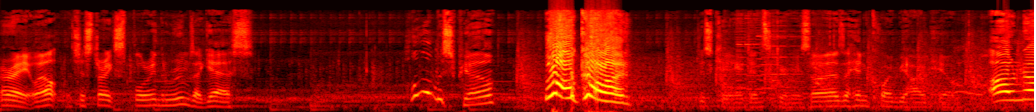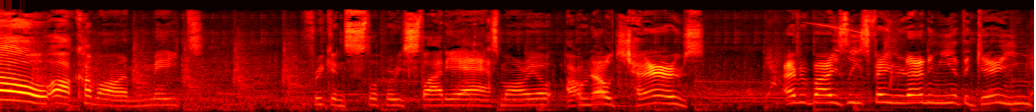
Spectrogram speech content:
Alright, well, let's just start exploring the rooms, I guess. Hello, Mr. Piano. Oh, God! Just kidding, it didn't scare me. So there's a hidden coin behind him. Oh, no! Oh, come on, mate freaking slippery, slidey ass, Mario. Oh no, chairs! Everybody's least favorite enemy of the game.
